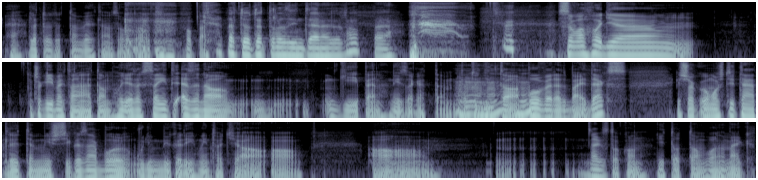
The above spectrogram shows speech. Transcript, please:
Eh, letöltöttem véletlen az oldalt. Hoppá. Letöltötted az internetet, hoppá. Szóval, hogy ö, csak így megtaláltam, hogy ezek szerint ezen a gépen nézegettem. Tehát, hogy itt a mhm. Powered by Dex, és akkor most itt átlőttem is, igazából úgy működik, mint hogyha a, a, a Nextdocon nyitottam volna meg.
